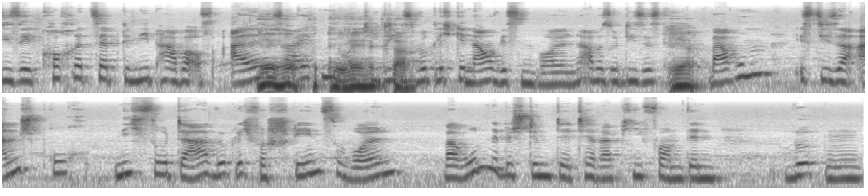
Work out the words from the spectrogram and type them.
diese Kochrezepte-Liebhaber auf allen ja, Seiten ja, und die, die es wirklich genau wissen wollen. Aber so dieses, warum ist dieser Anspruch nicht so da, wirklich verstehen zu wollen, warum eine bestimmte Therapieform denn wirken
